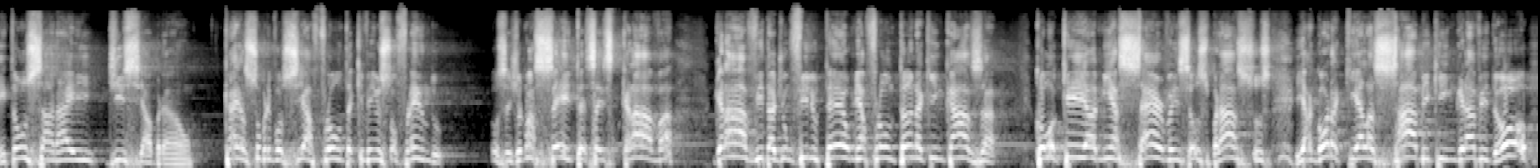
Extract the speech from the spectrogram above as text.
Então Sarai disse a Abraão: Caia sobre você a afronta que venho sofrendo. Ou seja, não aceito essa escrava grávida de um filho teu me afrontando aqui em casa. Coloquei a minha serva em seus braços, e agora que ela sabe que engravidou,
